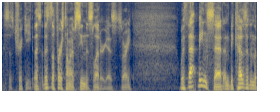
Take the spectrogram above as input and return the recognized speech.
This is tricky. This, this is the first time I've seen this letter, guys. Sorry. With that being said, and because in the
